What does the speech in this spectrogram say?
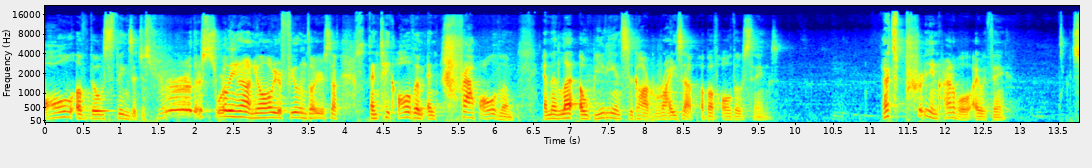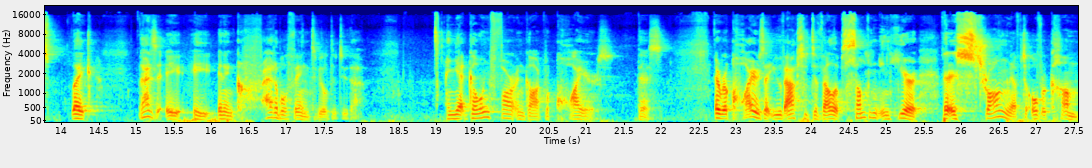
all of those things that just they're swirling around, you know, all your feelings, all your stuff, and take all of them and trap all of them, and then let obedience to God rise up above all those things. That's pretty incredible, I would think. It's like, that is a, a, an incredible thing to be able to do that. And yet, going far in God requires this. It requires that you've actually developed something in here that is strong enough to overcome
